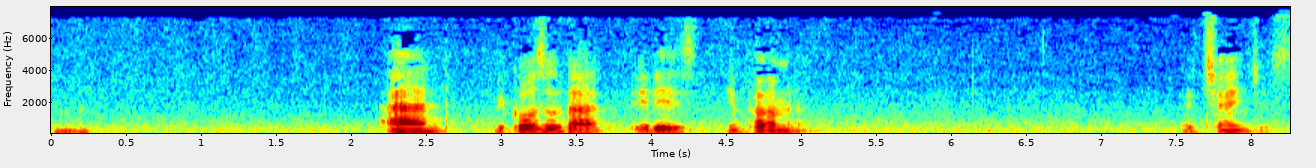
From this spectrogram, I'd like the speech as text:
Hmm. And because of that, it is impermanent. It changes.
